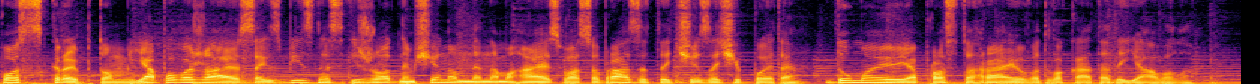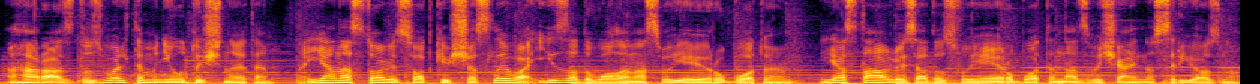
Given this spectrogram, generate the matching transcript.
Постскриптум. Я поважаю секс-бізнес і жодним чином не намагаюсь вас образити чи зачепити. Думаю, я просто граю в адвоката диявола. Гаразд, дозвольте мені уточнити. Я на 100% щаслива і задоволена своєю роботою. Я ставлюся до своєї роботи надзвичайно серйозно.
